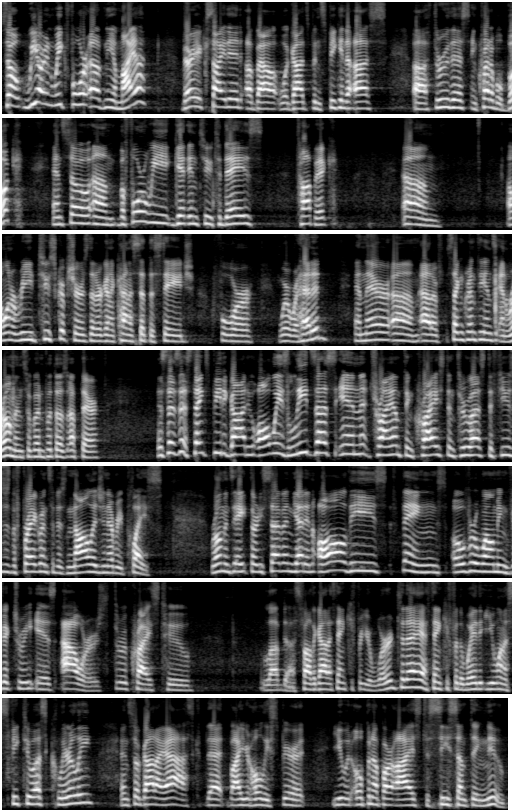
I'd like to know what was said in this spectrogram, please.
So, we are in week four of Nehemiah. Very excited about what God's been speaking to us uh, through this incredible book. And so, um, before we get into today's topic, um, I want to read two scriptures that are going to kind of set the stage for where we're headed. And they're um, out of Second Corinthians and Romans. So, go ahead and put those up there. It says this Thanks be to God who always leads us in triumph in Christ and through us diffuses the fragrance of his knowledge in every place. Romans 8:37 Yet in all these things overwhelming victory is ours through Christ who loved us. Father God, I thank you for your word today. I thank you for the way that you want to speak to us clearly. And so God, I ask that by your Holy Spirit you would open up our eyes to see something new.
